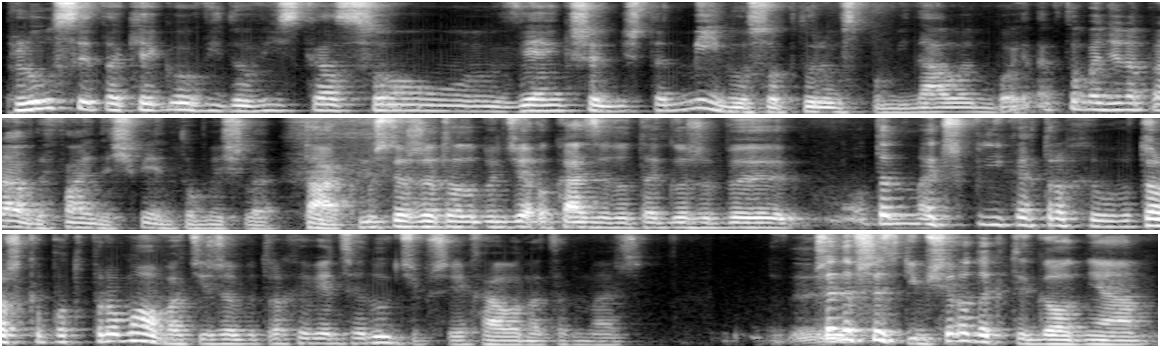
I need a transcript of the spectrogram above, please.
plusy takiego widowiska są większe niż ten minus, o którym wspominałem, bo jednak to będzie naprawdę fajne święto, myślę. Tak, myślę, że to będzie okazja do tego, żeby no, ten mecz w Pilikach trochę, troszkę podpromować i żeby trochę więcej ludzi przyjechało na ten mecz. Przede wszystkim środek tygodnia,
